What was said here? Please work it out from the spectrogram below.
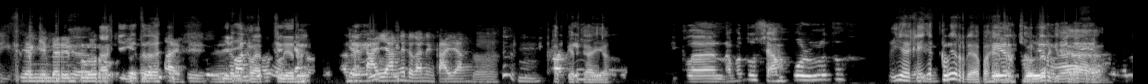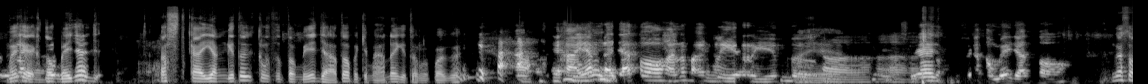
Yang ngindarin Iya, peluru. kaki gitu. Selesai. Jadi clear. Yang kayang itu kan, yang kayang. Nah, Hmm. hampir kayang. Iklan apa tuh shampoo dulu tuh Iya, kayaknya clear deh apa Clear, shoulder clear, gitu. ya. ya. Kayak tombenya pas kayang gitu tombenya jatuh apa gimana gitu lupa gue. ya kayang nggak jatuh karena pakai clear gitu Oh, iya. Oh, oh. Maksudnya maksudnya tombenya jatuh Enggak so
